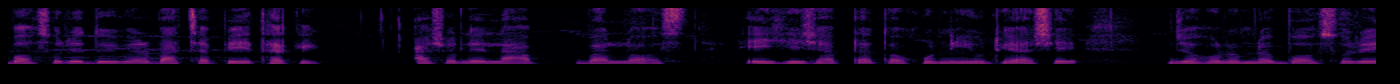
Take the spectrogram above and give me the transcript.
বছরে দুইবার বাচ্চা পেয়ে থাকে। আসলে লাভ বা লস, এই হিসাবটা তখনই উঠে আসে যখন আমরা বছরে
